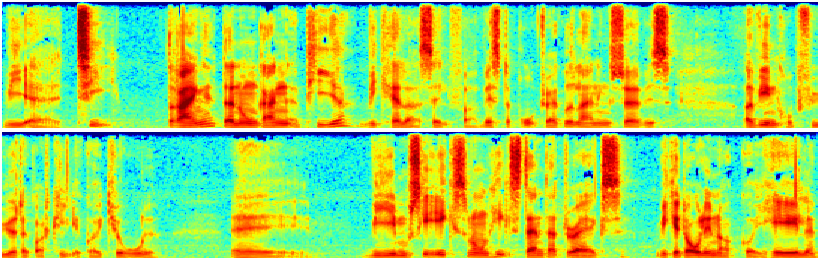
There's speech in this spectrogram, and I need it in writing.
Vi er 10 drenge, der nogle gange er piger. Vi kalder os selv for Vesterbro Drag Service. Og vi er en gruppe fyre, der godt kan lide at gå i kjole. Øh, vi er måske ikke sådan nogle helt standard drags. Vi kan dårligt nok gå i hæle.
